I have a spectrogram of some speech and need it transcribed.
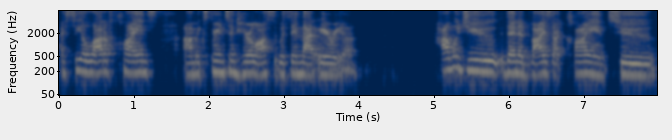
I see a lot of clients um, experiencing hair loss within that area. How would you then advise that client to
